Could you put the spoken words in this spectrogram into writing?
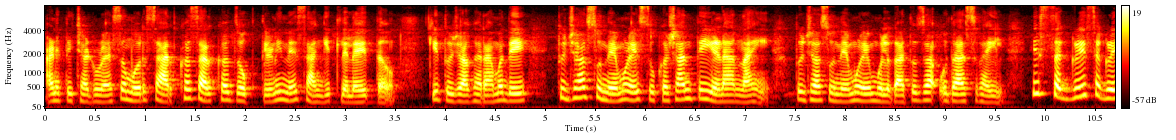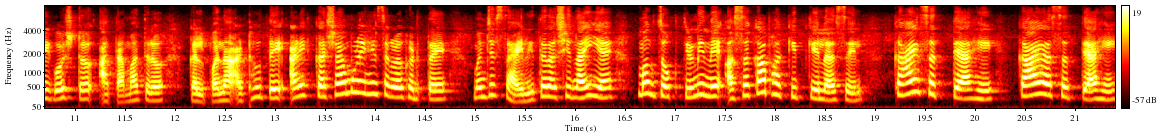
आणि तिच्या डोळ्यासमोर सारखं सारखं जोगतिणीने सांगितलेलं येतं की तुझ्या घरामध्ये तुझ्या सुनेमुळे सुखशांती येणार नाही. तुझ्या सुनेमुळे मुलगा तुझा उदास राहील. ही सगळी सगळी गोष्ट आता मात्र कल्पना आठवते आणि कशामुळे हे सगळं घडतंय? म्हणजे सायली तर अशी नाही आहे मग जोगतिणीने असं का भाकीत केलं असेल? काय सत्य आहे? काय असत्य आहे?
